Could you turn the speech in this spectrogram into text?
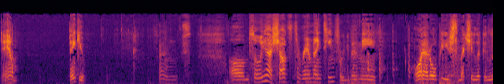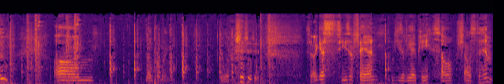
Damn. Thank you. Thanks. Um, so yeah, shouts to Ram19 for giving me all that OP, actually looking loot. Um, no problem. so I guess he's a fan, and he's a VIP, so shouts to him.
